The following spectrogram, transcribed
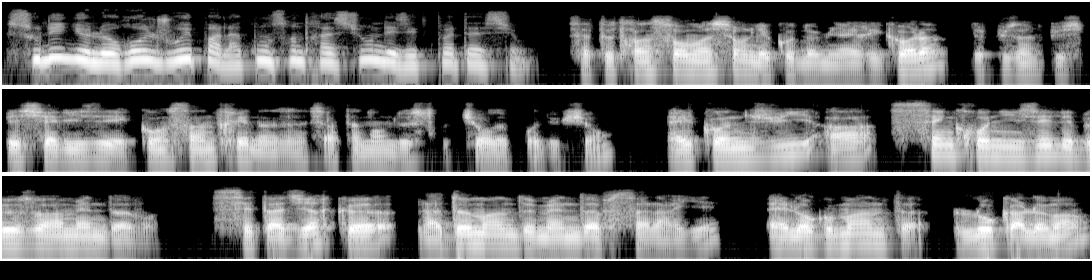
souligne le rôle joué par la concentration des exploitations. Cette transformation de l'économie agricole, de plus en plus spécialisée et concentrée dans un certain nombre de structures de production, elle conduit à synchroniser les besoins en main-d'œuvre. C'est-à-dire que la demande de main-d'œuvre salariée, elle augmente localement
